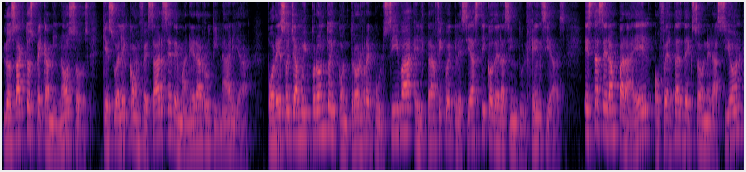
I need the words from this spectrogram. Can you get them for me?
los actos pecaminosos que suelen confesarse de manera rutinaria. Por eso ya muy pronto encontró repulsiva el tráfico eclesiástico de las indulgencias. Estas eran para él ofertas de exoneración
